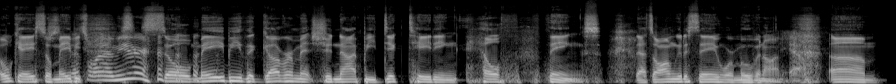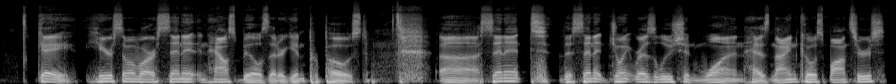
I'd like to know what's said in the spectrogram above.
okay, so maybe that's why I'm here. so maybe the government should not be dictating health things. That's all I'm going to say. We're moving on. Yeah. Um, okay, here's some of our Senate and House bills that are getting proposed. Uh, Senate, the Senate Joint Resolution 1 has nine co sponsors.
